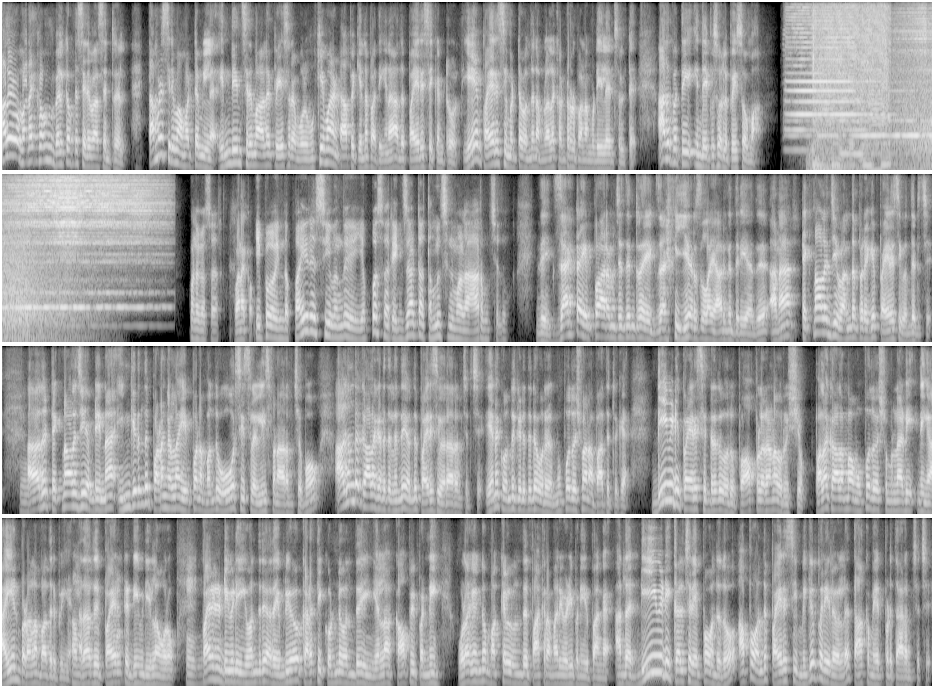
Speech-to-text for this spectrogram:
Hello வணக்கம். Welcome to Cinema Central Tamil cinema மட்டும் இல்லை இந்தியன் சினிமாவில் பேசுகிற ஒரு முக்கியமான டாபிக் என்ன பார்த்தீங்கன்னா அது பைரசி கண்ட்ரோல் ஏன் பைரசி மட்டும் வந்து நம்மளால் கண்ட்ரோல் பண்ண முடியலன்னு சொல்லிட்டு. அதை பற்றி இந்த எபிசோடில் பேசுவோமா? வணக்கம் சார். வணக்கம். இப்போ இந்த பைரசி வந்து எப்போ சார் எக்ஸாக்டா தமிழ் சினிமாவில் ஆரம்பிச்சது? இது எக்ஸாக்டா எப்போ ஆரம்பிச்சதுன்ற எக்ஸாக்ட் இயர்ஸ் எல்லாம் யாருக்கும் தெரியாது. ஆனா டெக்னாலஜி வந்த பிறகு பைரசி வந்துடுச்சு. அதாவது டெக்னாலஜி அப்படின்னா இங்கிருந்து படங்கள்லாம் எப்போ நம்ம வந்து ஓவர்சீஸ்ல ரிலீஸ் பண்ண ஆரம்பிச்சோமோ அந்த காலகட்டத்திலேருந்தே வந்து பைரசி வர ஆரம்பிச்சிருச்சு. எனக்கு வந்து கிட்டத்தட்ட ஒரு முப்பது வருஷமா நான் பார்த்துட்டு இருக்கேன் டிவிடி பைரசின்றது ஒரு பாப்புலரான ஒரு விஷயம். பல காலமா முப்பது வருஷம் முன்னாடி நீங்க ஐயன் படம்லாம் பார்த்துருப்பீங்க. அதாவது பைரட் டிவிடி எல்லாம் வரும். பைரட் டிவிடி வந்துட்டு அதை எப்படியோ கடத்தி கொண்டு வந்து இங்கெல்லாம் காப்பி பண்ணி உலகெங்கும் மக்கள் வந்து பார்க்குற மாதிரி வழி பண்ணியிருப்பாங்க. அந்த டிவிடி கல்ச்சர் எப்போ வந்ததோ அப்போ வந்து பைரசி மிகப்பெரிய லெவலில் தாக்கம் ஏற்படுத்த ஆரம்பிச்சிச்சு.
